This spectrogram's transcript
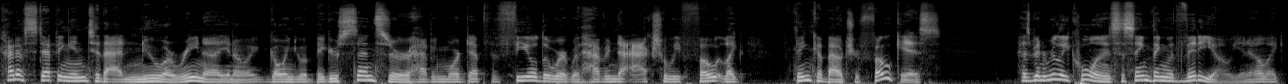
kind of stepping into that new arena, you know, going to a bigger sensor, having more depth of field to work with, having to actually fo- like think about your focus has been really cool. And it's the same thing with video, you know, like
